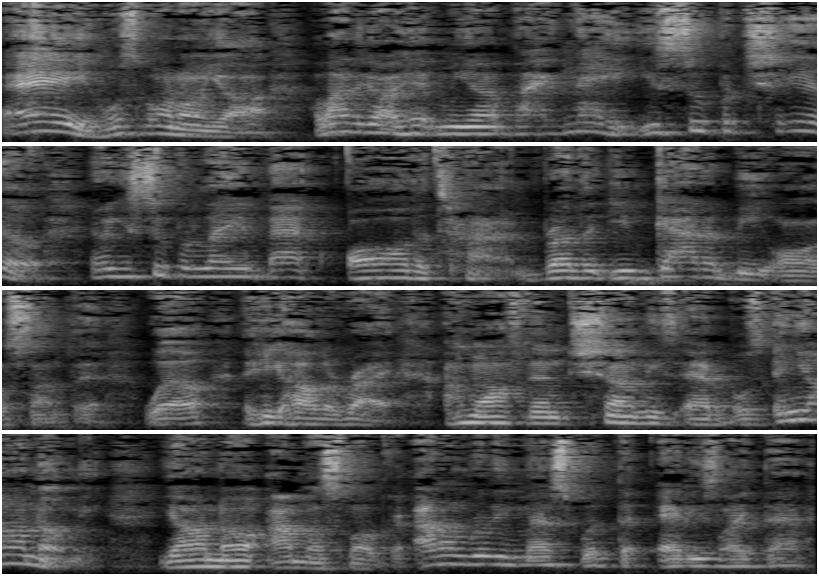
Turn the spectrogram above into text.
Hey, what's going on, y'all? A lot of y'all hit me up like, Nate, you super chill. You know, you super laid back all the time. Brother, you gotta be on something. Well, y'all are right. I'm off them chummies edibles, and y'all know me. Y'all know I'm a smoker. I don't really mess with the eddies like that,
